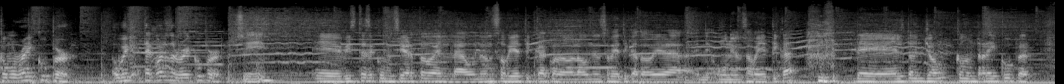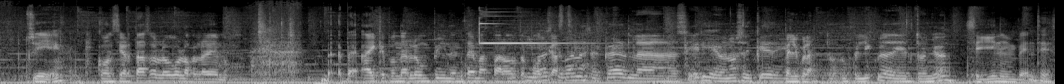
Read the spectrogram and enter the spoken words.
como Ray Cooper. ¿Te acuerdas de Ray Cooper? Sí. Eh, ¿Viste ese concierto en la Unión Soviética cuando la Unión Soviética todavía era en Unión Soviética? de Elton John con Ray Cooper. Sí. Conciertazo, luego lo hablaremos. Hay que ponerle un pin en temas para otro Y más que podcast. van a sacar la serie o no sé qué. de- Película. O película de Elton John. Sí, no inventes.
